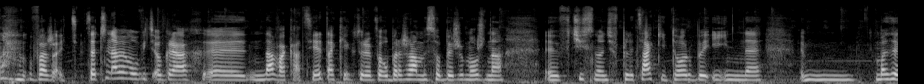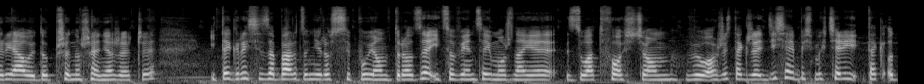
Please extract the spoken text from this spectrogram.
uważajcie. Zaczynamy mówić o grach e, na wakacje, takie, które wyobrażamy sobie, że można e, wcisnąć w plecaki, torby i inne mm, materiały do przenoszenia rzeczy. I te gry się za bardzo nie rozsypują w drodze i co więcej, można je z łatwością wyłożyć. Także dzisiaj byśmy chcieli tak od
